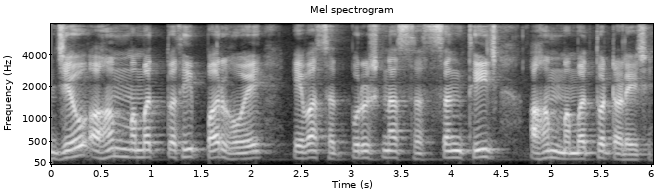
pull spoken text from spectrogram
જેઓ અહમ મમત્વથી પર હોય એવા સત્પુરુષના સત્સંગથી જ અહમ મમત્વ ટળે છે.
